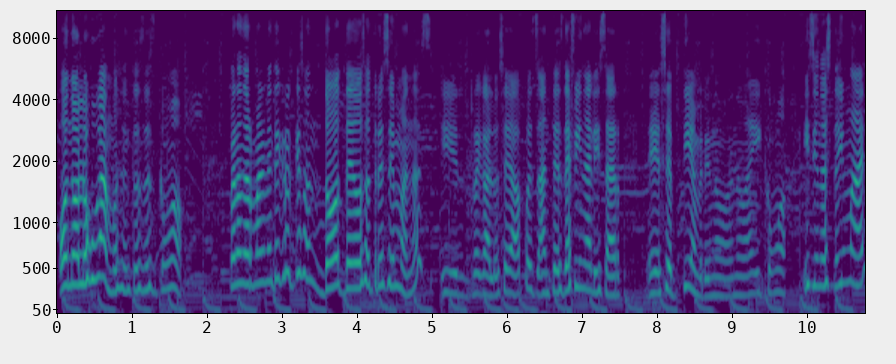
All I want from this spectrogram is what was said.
o no lo jugamos. Entonces, como. Pero normalmente creo que son dos, de dos a tres semanas y el regalo se da pues antes de finalizar eh, septiembre, no, no hay como... Y si no estoy mal,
